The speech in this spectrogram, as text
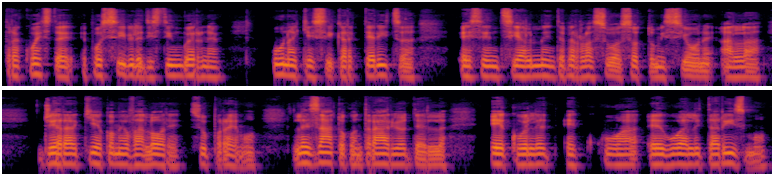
Tra queste è possibile distinguerne una che si caratterizza essenzialmente per la sua sottomissione alla gerarchia come valore supremo, l'esatto contrario del egualitarismo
